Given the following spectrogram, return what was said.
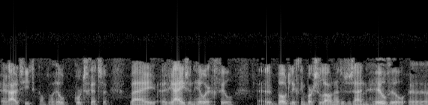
eruit ziet, ik kan het wel heel kort schetsen. Wij reizen heel erg veel. De boot ligt in Barcelona, dus we zijn heel veel uh,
